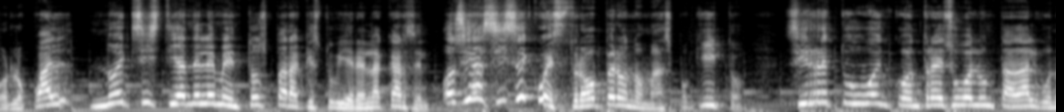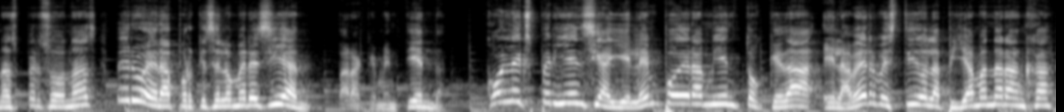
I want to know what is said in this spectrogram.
por lo cual no existían elementos para que estuviera en la cárcel. O sea, sí secuestró, pero no más poquito. Sí retuvo en contra de su voluntad a algunas personas, pero era porque se lo merecían, para que me entienda. Con la experiencia y el empoderamiento que da el haber vestido la pijama naranja,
